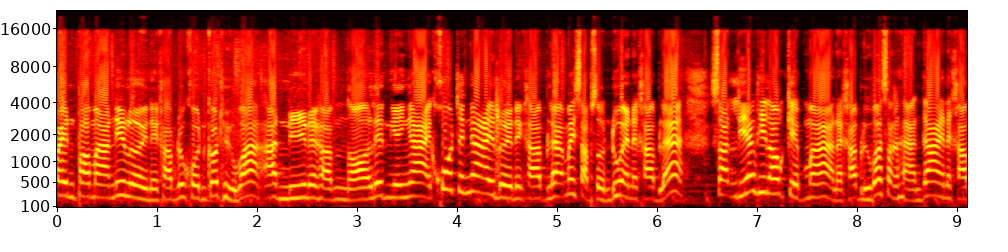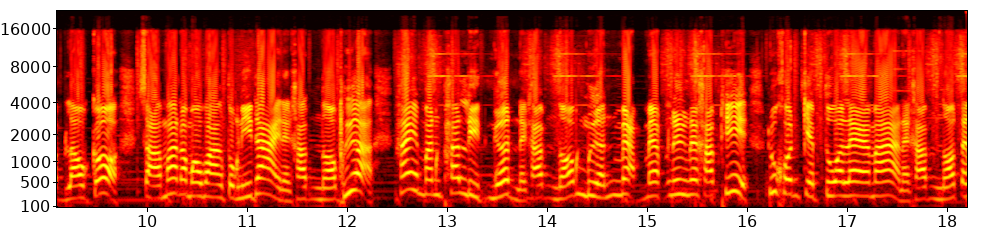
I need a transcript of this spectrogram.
เป็นประมาณนี้เลยนะครับ ทุกคนก็ถือว่าอันนี้นะครับเนาะเล่นง่ายๆ โคตรจะง่ายเลยนะครับ และไม่สับสนด้วยนะครับ และสัตว์เลี้ยงที่เราเก็บมานะครับ หรือว่าสังหารได้นะครับ เราก็สามารถเอามาวางตรงนี้ได้นะครับเนาะเพื่อให้มันผลิตเงินนะครับเนาะเหมือนแมปแมปหนึ่งนะครับที่ทุกคนเก็บตัวแลมานะครับเนาะแต่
